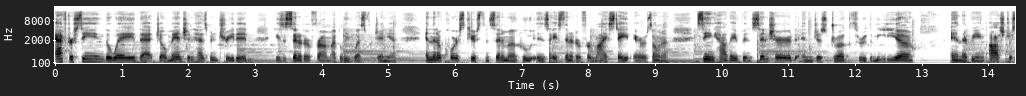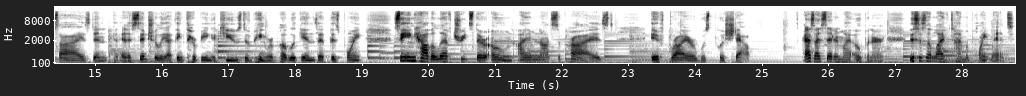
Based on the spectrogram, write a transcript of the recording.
after seeing the way that Joe Manchin has been treated, he's a senator from, I believe, West Virginia, and then, of course, Kyrsten Sinema, who is a senator from my state, Arizona, seeing how they've been censured and just drugged through the media and they're being ostracized and, and essentially i think they're being accused of being republicans at this point. Seeing how the left treats their own i am not surprised if breyer was pushed out. As I said in my opener, this is a lifetime appointment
